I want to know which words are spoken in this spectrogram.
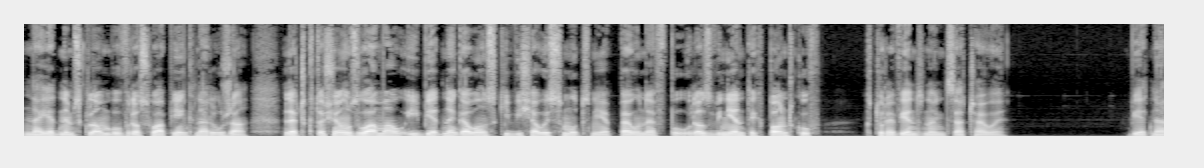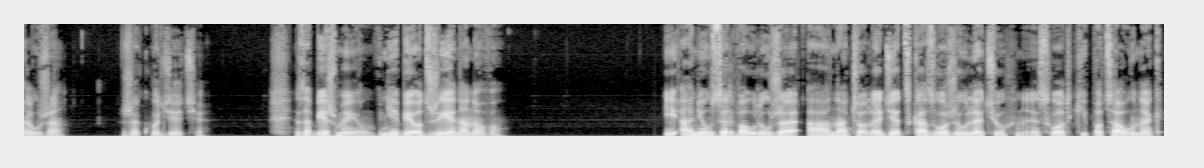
Na jednym z klombów rosła piękna róża, lecz ktoś ją złamał i biedne gałązki wisiały smutnie, pełne wpół rozwiniętych pączków, które więdnąć zaczęły. Biedna róża, rzekło dziecię. Zabierzmy ją, w niebie odżyje na nowo. I anioł zerwał różę, a na czole dziecka złożył leciuchny, słodki pocałunek,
